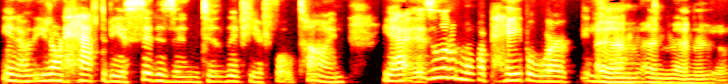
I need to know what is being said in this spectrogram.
you know, you don't have to be a citizen to live here full time. Yeah, it's a little more paperwork. And and and a,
